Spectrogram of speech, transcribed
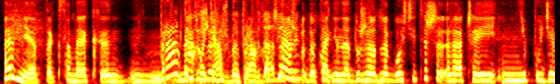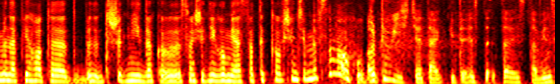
pewnie, tak samo jak... mm, Pralka duże- chociażby, prawda? Chociażby, dokładnie. tak. Na duże odległości też raczej nie pójdziemy na piechotę b- trzy dni do sąsiedniego miasta, tylko wsiądziemy w samochód. Oczywiście, tak. I to jest, to jest to. Więc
